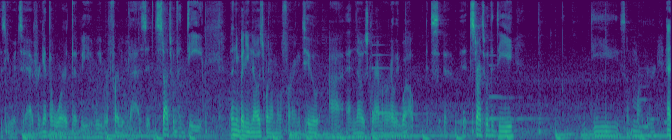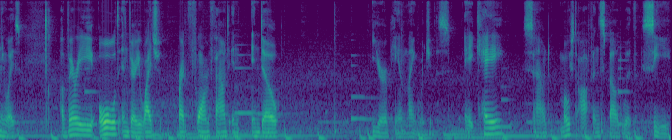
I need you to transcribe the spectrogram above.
as you would say. I forget the word that we, we refer to it as. It starts with a D. Anybody knows what I'm referring to uh, and knows grammar really well. It's it starts with a D. D something marker. Anyways, a very old and very widespread form found in Indo European languages. A K sound most often spelled with C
